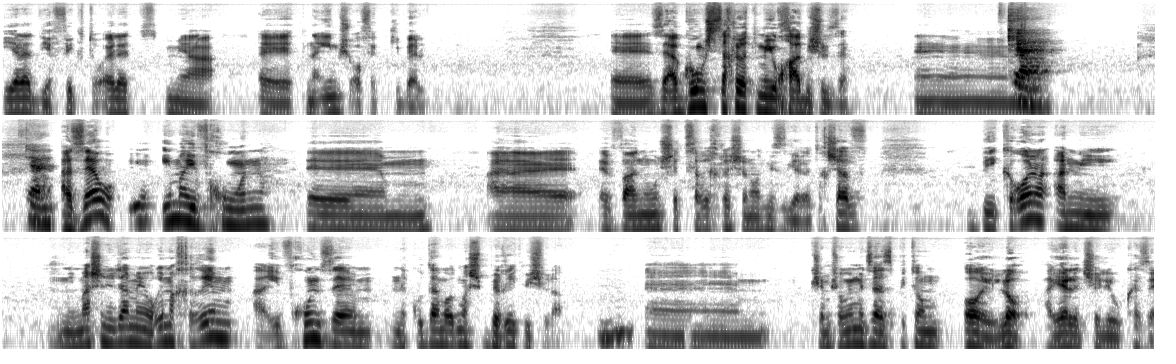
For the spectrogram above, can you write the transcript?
ילד יפיק תועלת מהתנאים שאופק קיבל. אה, זה עגום שצריך להיות מיוחד בשביל זה. אה, כן, כן. אז זהו, עם האבחון אה, הבנו שצריך לשנות מסגרת. עכשיו, בעיקרון אני, ממה שאני יודע מהורים אחרים, האבחון זה נקודה מאוד משברית בשבילם. Mm-hmm. כשהם שומעים את זה אז פתאום, אוי, לא, הילד שלי הוא כזה.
